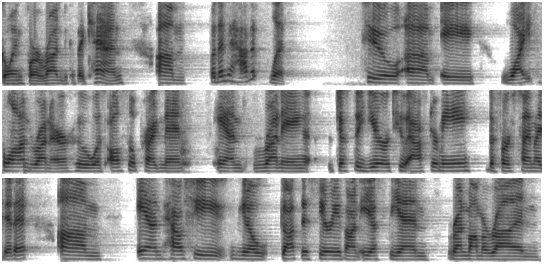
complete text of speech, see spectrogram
going for a run because I can. Um, but then to have it flip to um, a white blonde runner who was also pregnant and running just a year or two after me the first time I did it. Um, and how she, you know, got this series on ESPN, Run Mama Run.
